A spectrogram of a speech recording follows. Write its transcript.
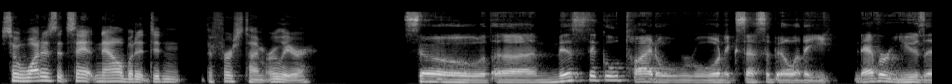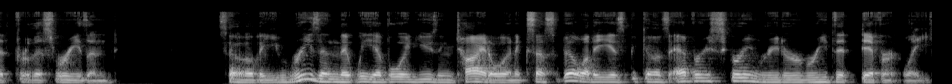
So why does it say it now, but it didn't the first time earlier? So, the mystical title rule in accessibility, never use it for this reason. So, the reason that we avoid using title in accessibility is because every screen reader reads it differently.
